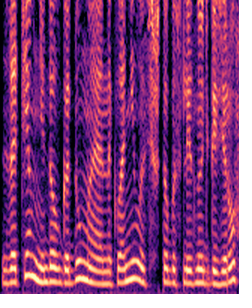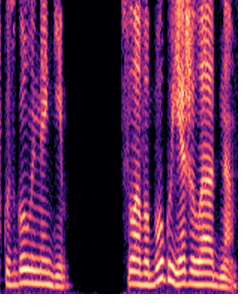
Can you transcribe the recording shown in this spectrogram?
Затем, недолго думая, наклонилась, чтобы слезнуть газировку с голой ноги. Слава богу, я жила одна.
